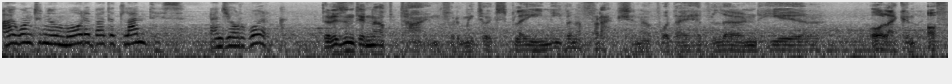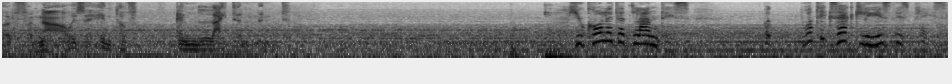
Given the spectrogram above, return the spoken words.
I want to know more about Atlantis and your work. There isn't enough time for me to explain even a fraction of what I have learned here. All I can offer for now is a hint of enlightenment. You call it Atlantis, but what exactly is this place?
